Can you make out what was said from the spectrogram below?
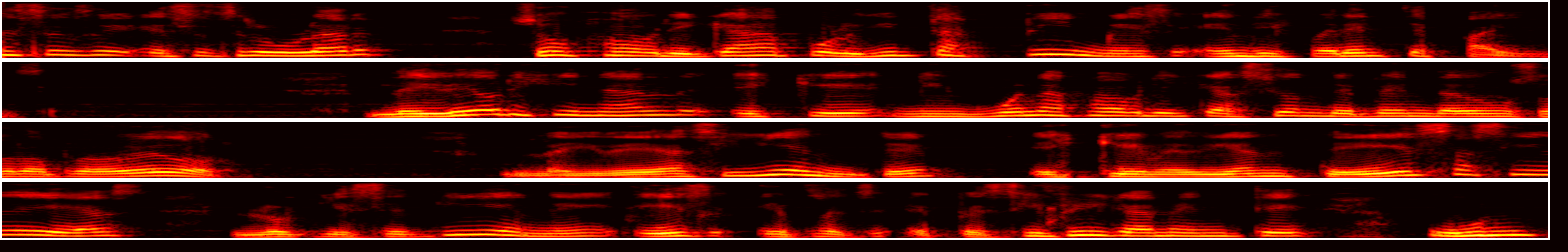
ese, celular son fabricadas por distintas pymes en diferentes países. La idea original es que ninguna fabricación dependa de un solo proveedor. La idea siguiente es que mediante esas ideas lo que se tiene es específicamente un,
